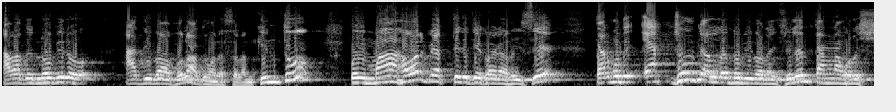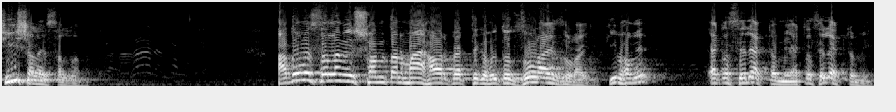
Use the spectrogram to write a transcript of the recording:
আমাদের নবীরও আদি বাপ হলো আদম আলাইসাল্লাম কিন্তু ওই মা হওয়ার পেট থেকে যে কয়টা হয়েছে, তার মধ্যে একজনকে আল্লাহ নবী বানাইছিলেন, তার নাম হলো শীষ আলাইসাল্লাম আদম সাল্লামের সন্তান মা হওয়ার পেট থেকে হয়তো জোড়ায় জোড়ায়। কীভাবে? একটা ছেলে, একটা মেয়ে, একটা ছেলে, একটা মেয়ে।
